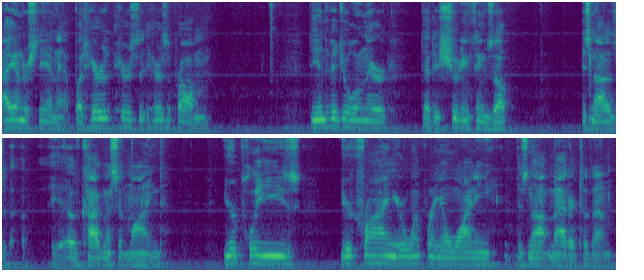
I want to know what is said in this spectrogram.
I understand that, but here here's the, here's the problem. The individual in there that is shooting things up is not as of cognizant mind. Your pleas, your crying, your whimpering and whining does not matter to them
